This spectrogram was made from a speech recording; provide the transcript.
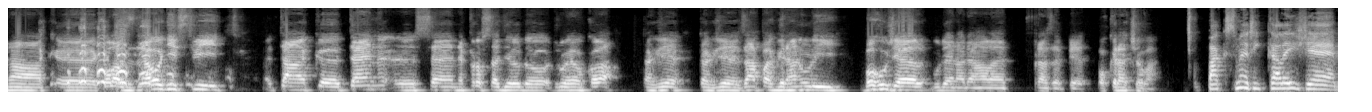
na eh, kola zdravotnictví, tak eh, ten eh, se neprosadil do druhého kola. Takže, takže zápach granulí bohužel bude nadále v Praze 5 pokračovat. Pak jsme říkali, že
